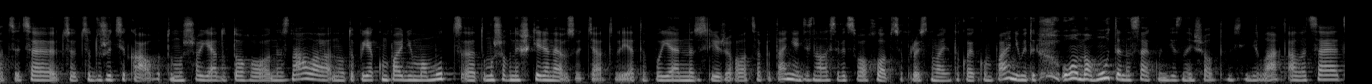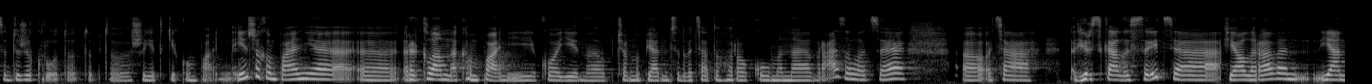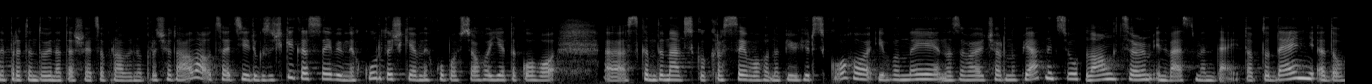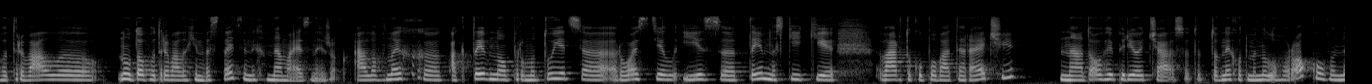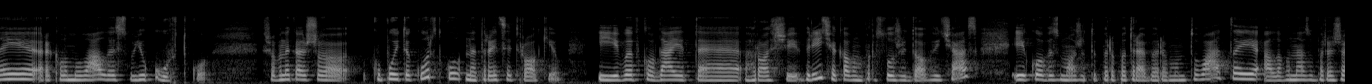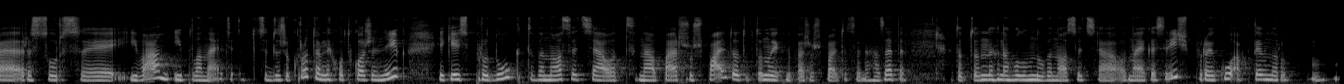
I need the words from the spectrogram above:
Це, це, це, це дуже цікаво, тому що я до того не знала. Ну, типу, я компанію Мамут, е, тому що в них шкіряне взуття. Я типу я не досліджувала це питання. Я дізналася від свого хлопця про існування такої компанії. Він такий, о, мамути на секунді знайшов там всі діла. Але це це дуже круто. Тобто, що є такі компанії. Інша компанія, е, рекламна кампанія, якої на Чорну п'ятницю 20-го року мене вразила, це оця гірська лисиця Фіала Равен. Я не претендую на те, що я це правильно прочитала. Оце ці рюкзачки красиві, в них курточки, в них купа всього є такого е, скандинавсько красивого напівгірського, і вони називають Чорну п'ятницю Long-Term Investment Day, тобто день довготривалого. Ну, довготривалих інвестицій в них немає знижок, але в них е, активно промотується розділ із тим, наскільки варто купувати речі на довгий період часу. Тобто, в них от минулого року вони рекламували свою куртку. Що вони кажуть, що купуйте куртку на 30 років і ви вкладаєте гроші в річ, яка вам прослужить довгий час, і яку ви зможете при потребі ремонтувати, але вона збереже ресурси і вам, і планеті. Тобто це дуже круто. В них от кожен рік якийсь продукт виноситься от на першу шпальту, тобто, ну як на першу шпальту, це не газети. Тобто в них на головну виноситься одна якась річ, про яку активно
